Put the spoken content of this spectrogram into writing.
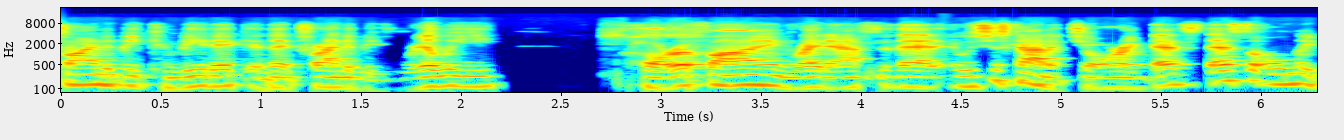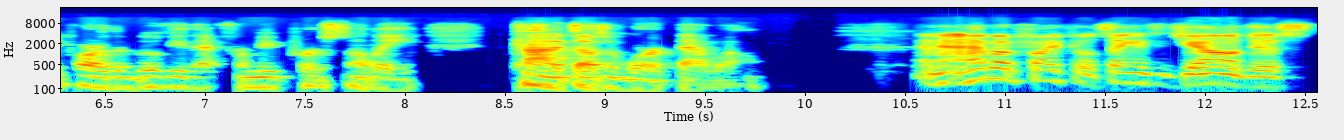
trying to be comedic and then trying to be really horrifying right after that it was just kind of jarring that's that's the only part of the movie that for me personally kind of doesn't work that well And how about Fifield saying it's a geologist,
